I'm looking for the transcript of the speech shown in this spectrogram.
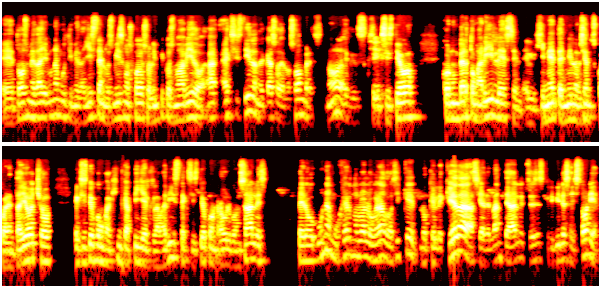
eh, dos medallas, una multimedallista en los mismos Juegos Olímpicos, no ha habido. Ha, ha existido en el caso de los hombres, ¿no? Sí. Existió con Humberto Mariles, el, el jinete en 1948, existió con Joaquín Capilla, el clavadista, existió con Raúl González, pero una mujer no lo ha logrado, así que lo que le queda hacia adelante a Alex es escribir esa historia.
